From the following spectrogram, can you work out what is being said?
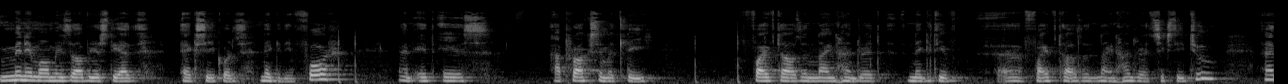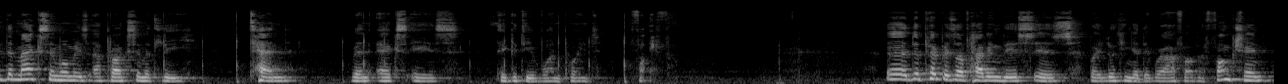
minimum is obviously at x equals negative 4 and it is approximately 5,900 negative, uh, 5,962 and the maximum is approximately 10 when x is negative 1.5. Uh, the purpose of having this is by looking at the graph of a function,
